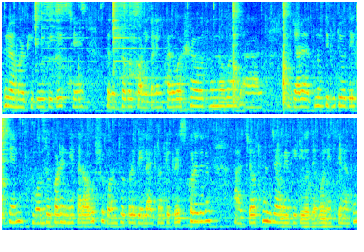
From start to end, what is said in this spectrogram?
ধরে আমার ভিডিওটি দেখছে তাদের সকলকে অনেক অনেক ভালোবাসা ও ধন্যবাদ। আর যারা এখন অব্দি ভিডিও দেখছেন, বন্ধ করেননি, তারা অবশ্যই বন্ধ করে বেল আইকনটি প্রেস করে দেবেন। আর যখন যে আমি ভিডিও দেব নিত্য নতুন,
